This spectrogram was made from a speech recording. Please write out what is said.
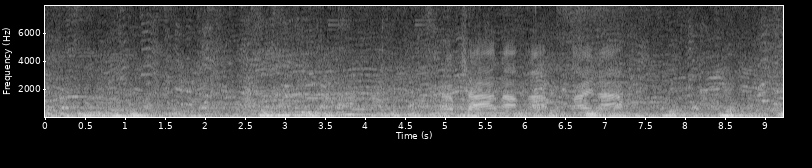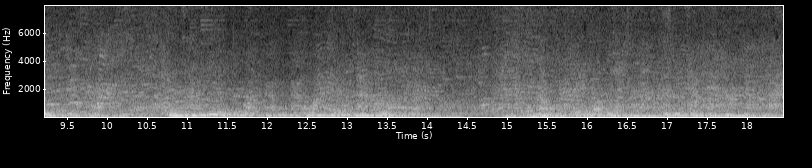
ประกาศที่มีในช่วงสายนั่นเองครับส่วนช้างที่อยู่ตามบ้านตามสวนสัตว์นะครับช้างน้ำน้ำใต้น้ำ เรียกสองเรียกสองเรีครับส่วนช้างที่อยู่ในวัดนะครับการระวังให้เป็นช้างหลวงนะครับเราจะเรียกว่าเป็นช้างที่มีช้างต่อช้างต่างช้าง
